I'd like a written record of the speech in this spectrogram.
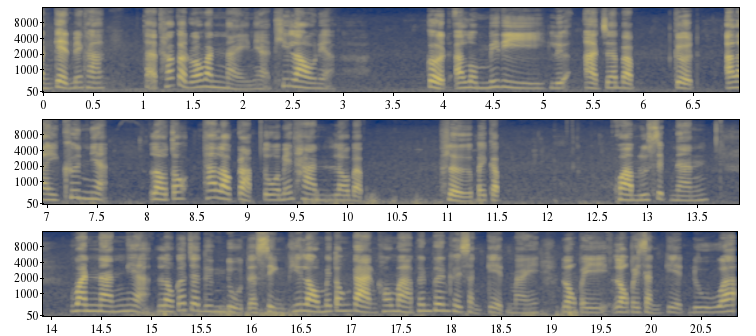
สังเกตไหมคะแต่ถ้าเกิดว่าวันไหนเนี่ยที่เราเนี่ยเกิดอารมณ์ไม่ดี หรืออาจจะแบบเกิดอะไรขึ้นเนี่ยเราต้องถ้าเรากลับตัวไม่ทันเราแบบเผลอไปกับ ความรู้สึกนั้น วันนั้นเนี่ยเราก็จะดึงดูดแต่สิ่งที่เราไม่ต้องการเข้ามาเพื่อนๆเคยสังเกตไหมลองไปลองไปสังเกตดูว่า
